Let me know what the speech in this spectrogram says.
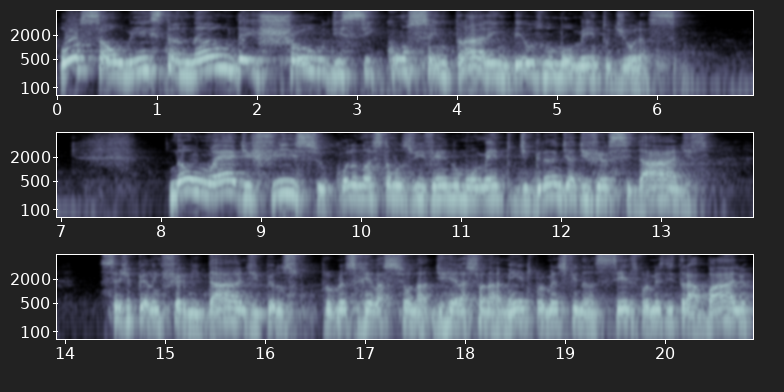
o salmista não deixou de se concentrar em Deus no momento de oração. Não é difícil quando nós estamos vivendo um momento de grande adversidades, seja pela enfermidade, pelos problemas de relacionamento, problemas financeiros, problemas de trabalho,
